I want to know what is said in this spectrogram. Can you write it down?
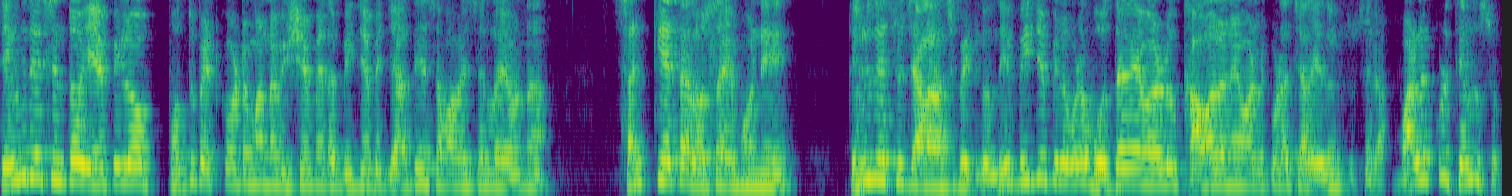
తెలుగుదేశంతో ఏపీలో పొత్తు పెట్టుకోవటం అన్న విషయం మీద బీజేపీ జాతీయ సమావేశంలో ఏమన్నా సంకేతాలు వస్తాయేమో అని తెలుగుదేశం చాలా ఆశ పెట్టుకుంది. బీజేపీలో కూడా వద్దనే వాళ్ళు కావాలనే వాళ్ళు కూడా చాలా ఎదురు చూశారు. వాళ్ళకు కూడా తెలుసు.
